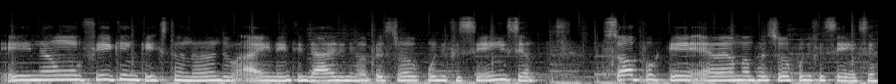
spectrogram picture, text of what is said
e não fiquem questionando a identidade de uma pessoa com deficiência só porque ela é uma pessoa com deficiência.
